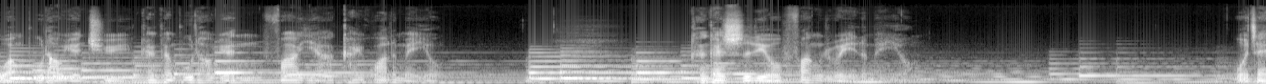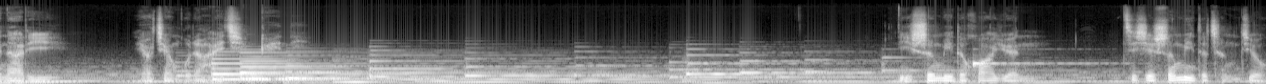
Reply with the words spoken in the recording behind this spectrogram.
往葡萄园去，看看葡萄园发芽开花了没有，看看石榴放蕊了没有。”我在那里要将我的爱情给你。你生命的花园，这些生命的成就，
